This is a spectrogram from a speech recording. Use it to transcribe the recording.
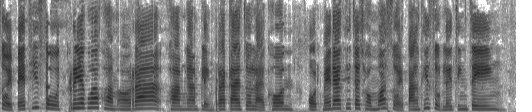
สวยเป๊ะที่สุด เรียกว่าความออร่า ความงามเปล่งประกายจนหลายคน อดไม่ได้ที่จะชมว่าสวยปังที่สุดเลยจริง ๆ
